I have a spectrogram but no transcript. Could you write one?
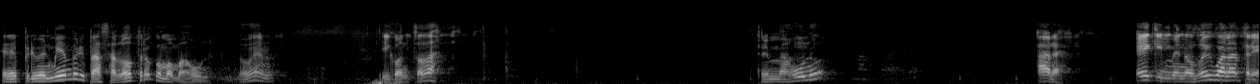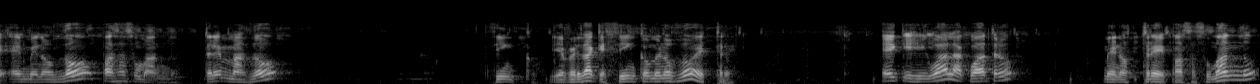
en el primer miembro, y pasa al otro como más 1. ¿Lo ven? ¿Y cuánto da? 3 más 1. Ahora, x menos 2 igual a 3. El menos 2 pasa sumando. 3 más 2, 5. Y es verdad que 5 menos 2 es 3. x igual a 4 menos 3 pasa sumando,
